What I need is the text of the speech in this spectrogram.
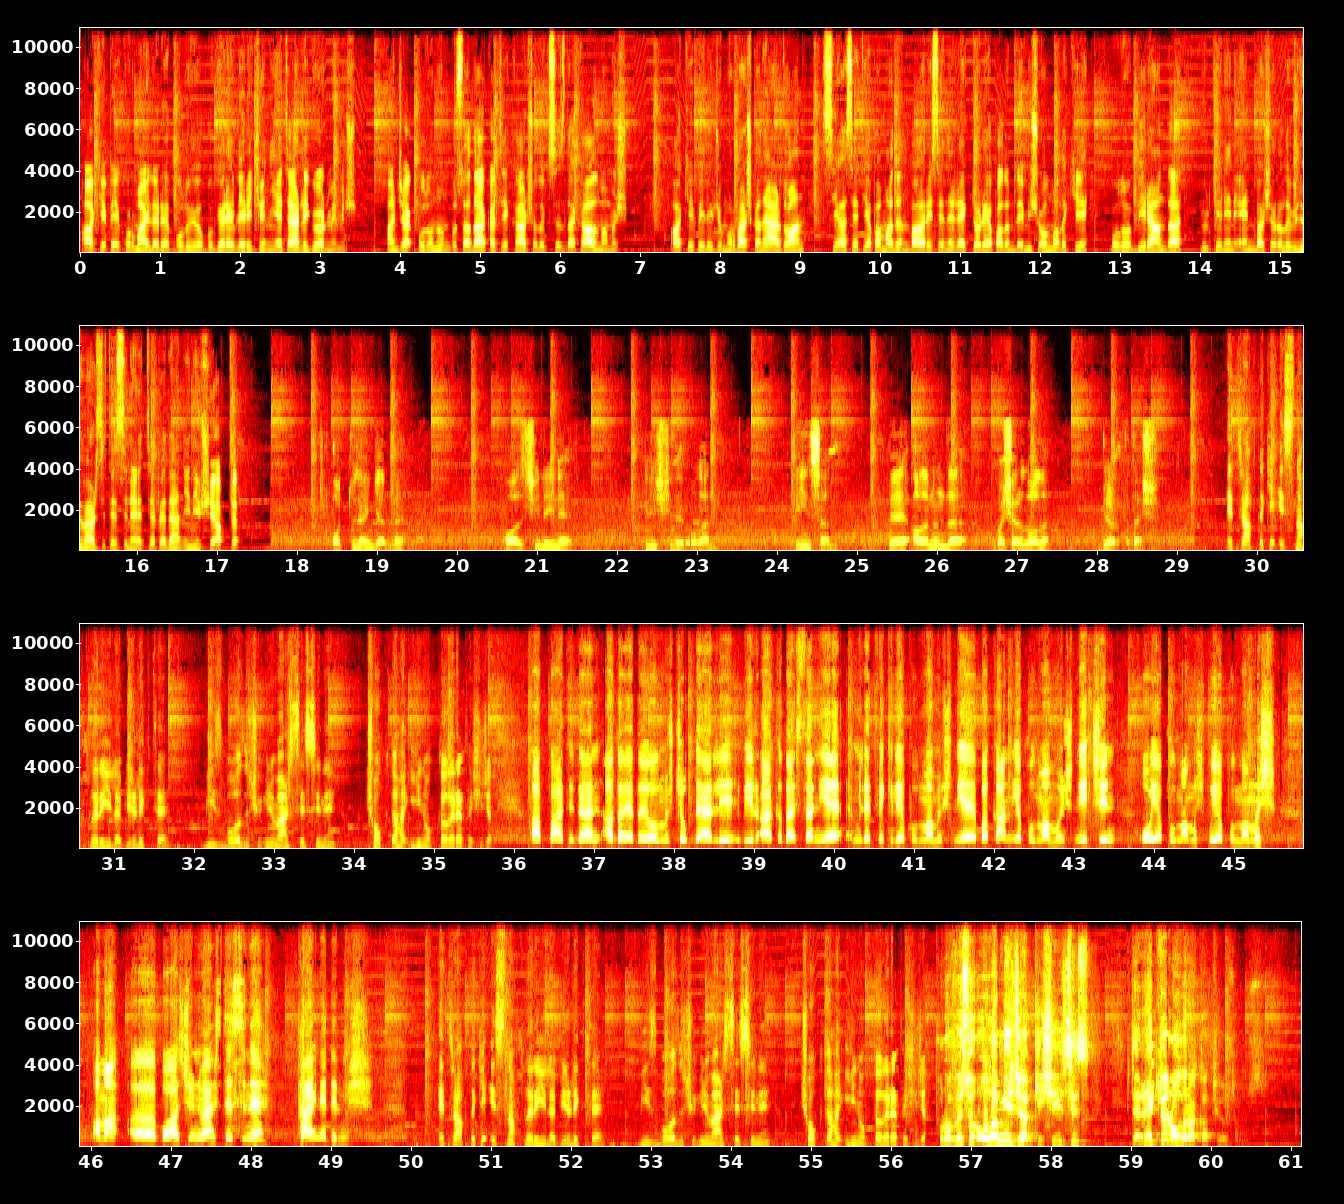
AKP kurmayları Bulu'yu bu görevler için yeterli görmemiş. Ancak Bulu'nun bu sadakati karşılıksız da kalmamış. AKP'li Cumhurbaşkanı Erdoğan, siyaset yapamadın bari seni rektör yapalım demiş olmalı ki Bulu bir anda ülkenin en başarılı üniversitesine tepeden iniş yaptı. ODTÜ'den gelme, Boğaziçi ile yine ilişkileri olan bir insan ve alanında başarılı olan bir arkadaş. Etraftaki esnaflarıyla birlikte biz Boğaziçi Üniversitesi'ni çok daha iyi noktalara taşıyacağız. AK Parti'den aday aday olmuş çok değerli bir arkadaşsa niye milletvekili yapılmamış, niye bakan yapılmamış, niçin o yapılmamış, bu yapılmamış. Ama e, Boğaziçi Üniversitesi'ne tayin edilmiş. Etraftaki esnaflarıyla birlikte biz Boğaziçi Üniversitesi'ni çok daha iyi noktalara taşıyacağız. Profesör olamayacak kişiyi siz bir de rektör olarak atıyorsunuz.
